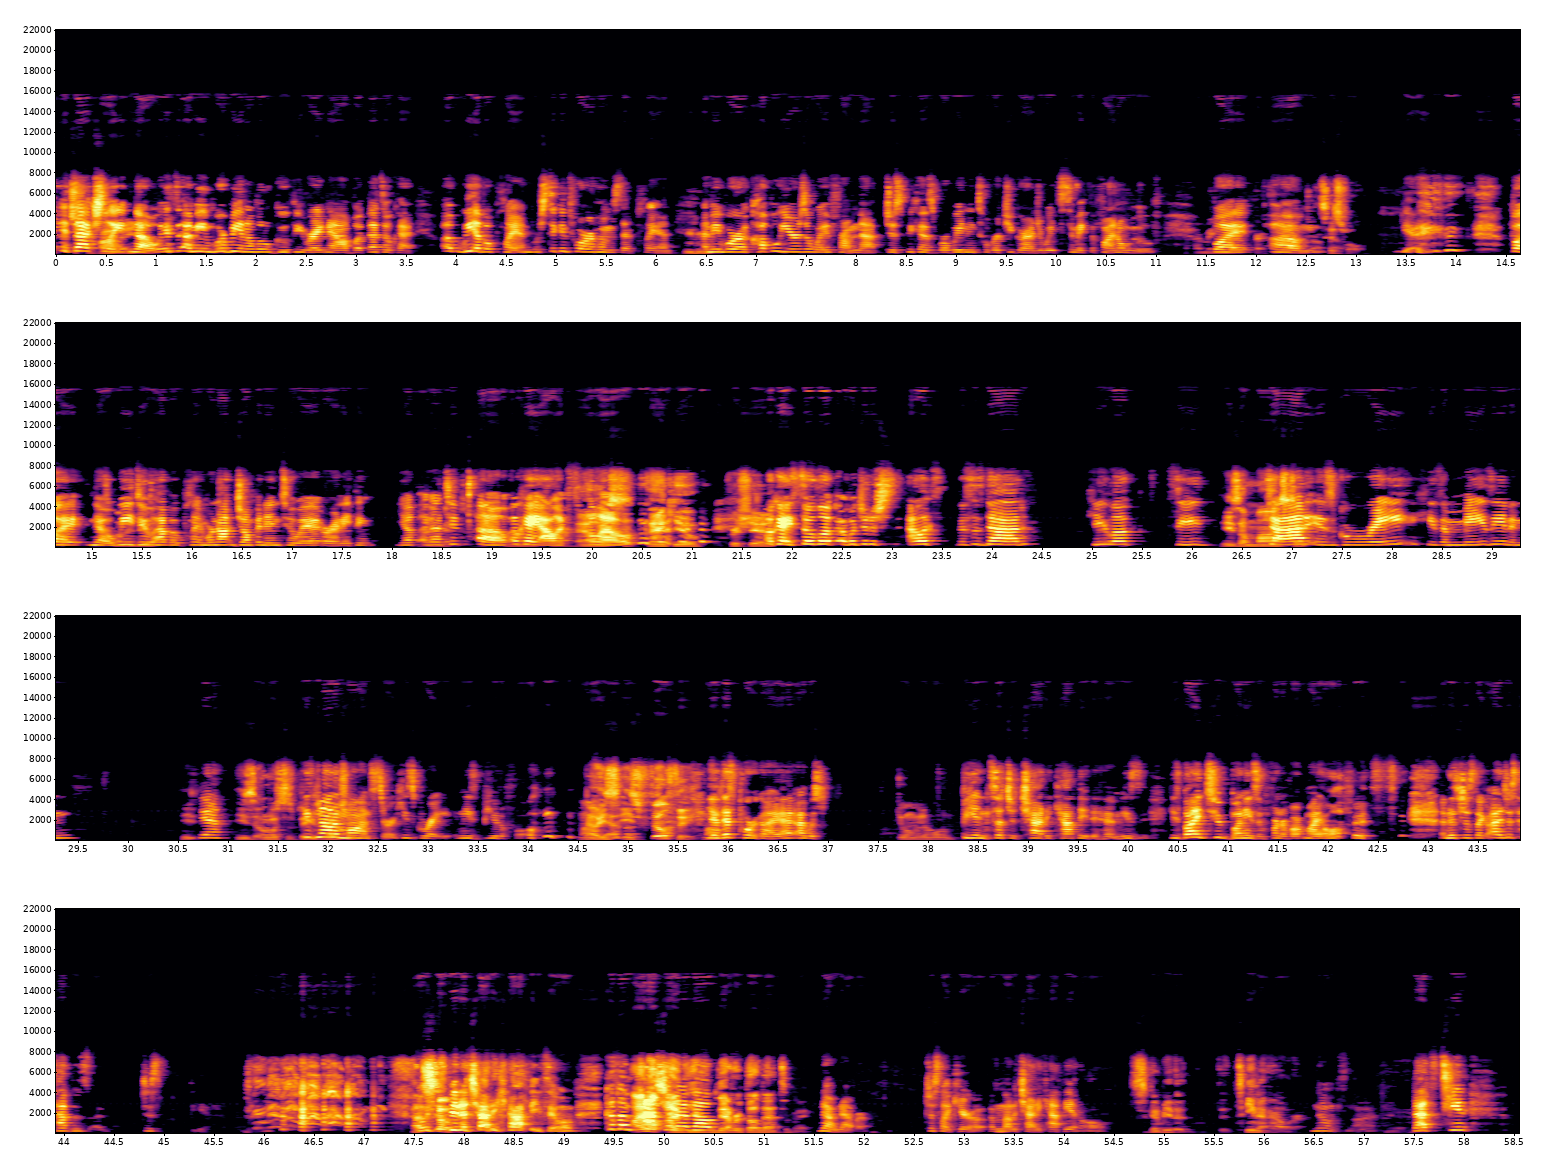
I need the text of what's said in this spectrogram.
It's actually no. It's. I mean, we're being a little goofy right now, but that's okay. Uh, we have a plan. We're sticking to our homestead plan. Mhm. I mean, we're a couple years away from that, just because we're waiting till Richie graduates to make the final move. I mean, But um, It's his fault. yeah. but no, we do have a plan. We're not jumping into it or anything. Yep, I got two. Oh, okay, Alex. Hello. Thank you. Appreciate it. Okay, so look, I want you to, sh- Alex. This is Dad. He look, see, He's a monster. Dad is great. He's amazing, and He- yeah, He's almost as big as a he's as not a monster. He's great and he's beautiful. No, he's he's filthy. yeah, this poor guy. I, I was Do you want me to hold him? being such a chatty Cathy to him. He's he's buying two bunnies in front of my office, and it's just like I just have this, just. Yeah. I was So, just being a chatty Cathy to him because I'm I don't. passionate I've, about. You've never done that to me. No, never. Just like here, I'm not a chatty Cathy at all. This is gonna be the, the Tina hour. No, it's not. Yeah. That's Tina.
